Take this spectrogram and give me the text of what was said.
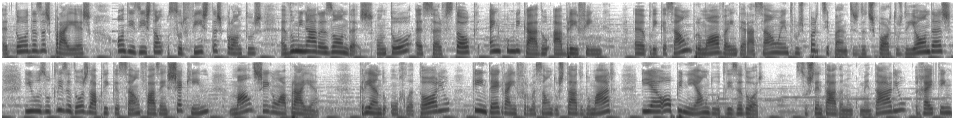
a todas as praias onde existam surfistas prontos a dominar as ondas, contou a Surfstoke em comunicado à Briefing. A aplicação promove a interação entre os participantes de desportos de ondas e os utilizadores da aplicação fazem check-in mal chegam à praia, criando um relatório que integra a informação do estado do mar e a opinião do utilizador, sustentada num comentário, rating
